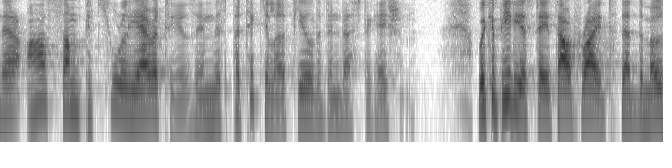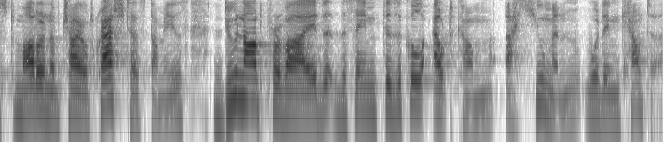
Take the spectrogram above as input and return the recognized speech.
there are some peculiarities in this particular field of investigation. Wikipedia states outright that the most modern of child crash test dummies do not provide the same physical outcome a human would encounter.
